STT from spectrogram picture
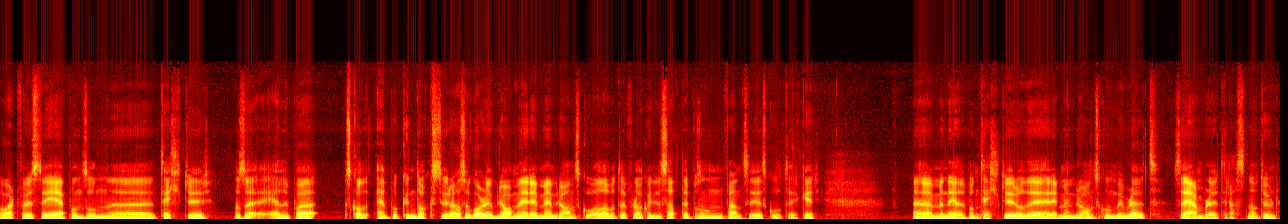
Og i hvert fall hvis du er på en sånn uh, telttur. Altså, er du på, skal, er på kun dagsturer, så går det bra med membranskoa, membranskoene, da, vet du, for da kan du sette deg på sånn fancy skotørker. Uh, men er du på en telttur, og det her membranskoene blir blaut, så er de blaut resten av turen.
